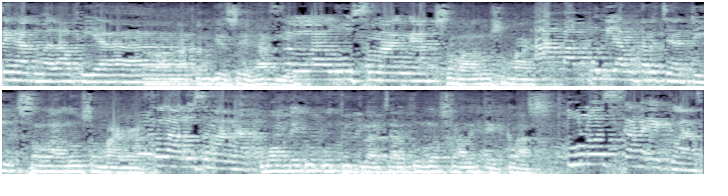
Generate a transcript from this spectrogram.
sehat walafiat. Ngaten ki sehat nggih. Selalu semangat. Selalu semangat. Apa pun yang terjadi, Selalu semangat. selalu semangat. Wong niku kudu belajar tulus kalih ikhlas. Tulus kali ikhlas.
